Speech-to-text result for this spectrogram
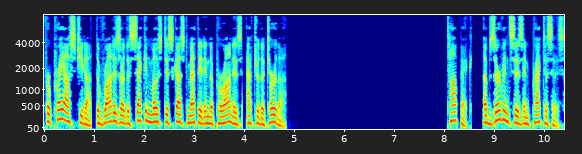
For prayaschita, the vratas are the second most discussed method in the Puranas, after the tirtha. Observances and practices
